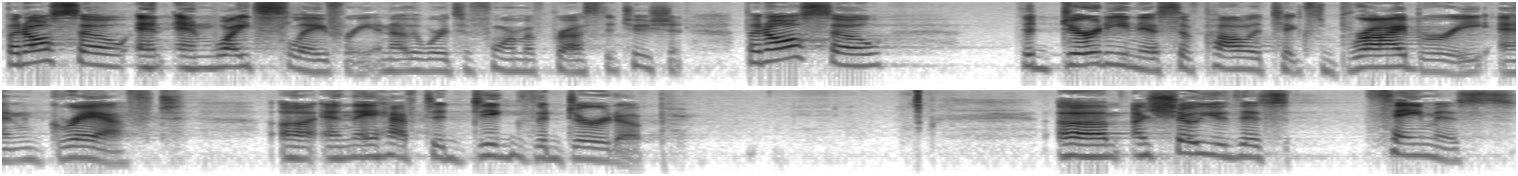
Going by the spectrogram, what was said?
but also, and, and, white slavery, in other words, a form of prostitution, but also the dirtiness of politics, bribery and graft, uh, and they have to dig the dirt up. Um, I show you this famous,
